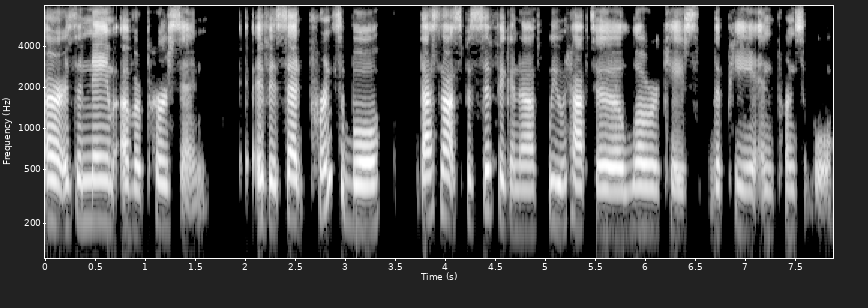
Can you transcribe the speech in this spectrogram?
or it's the name of a person. If it said principal, that's not specific enough. We would have to lowercase the p in principal.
